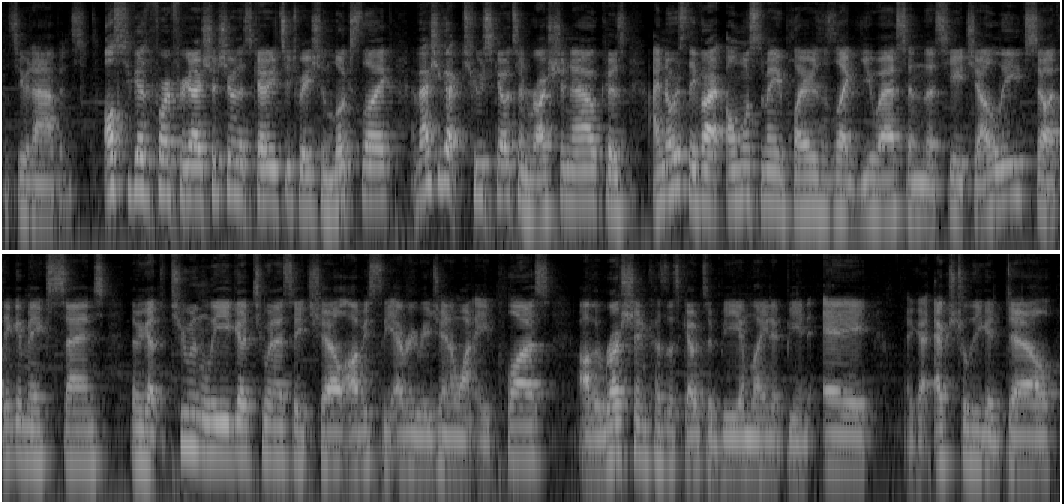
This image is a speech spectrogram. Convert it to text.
Let's see what happens. Also, you guys, before I forget, I should show you what the scouting situation looks like. I've actually got two scouts in Russia now because I noticed they've got almost as many players as like US and the CHL league, so I think it makes sense. Then we got the two in Liga, two in SHL. Obviously, every region I want A+. plus. Uh, the Russian, because the scout's a B, I'm letting it be an A. I got Extra Liga Dell,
